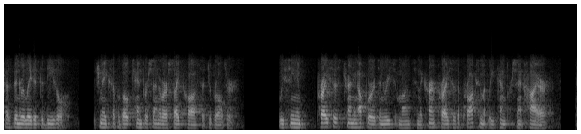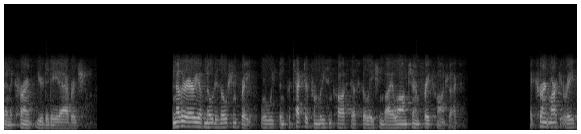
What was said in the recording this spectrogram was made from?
has been related to diesel, which makes up about 10% of our site costs at Gibraltar. We've seen prices trending upwards in recent months, and the current price is approximately 10% higher than the current year-to-date average. Another area of note is ocean freight, where we've been protected from recent cost escalation by a long-term freight contract. At current market rates,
